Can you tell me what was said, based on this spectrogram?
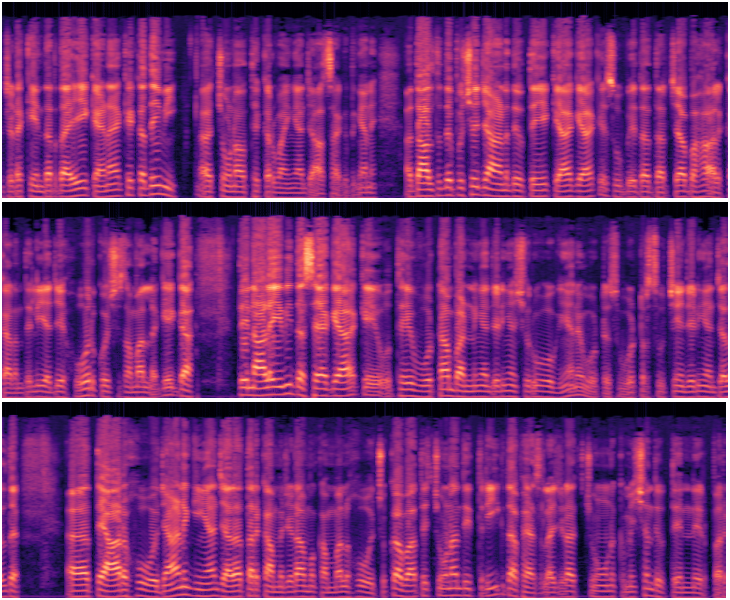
ਜਿਹੜਾ ਕੇਂਦਰ ਦਾ ਇਹ ਕਹਿਣਾ ਹੈ ਕਿ ਕਦੇ ਵੀ ਚੋਣਾਂ ਉੱਥੇ ਕਰਵਾਈਆਂ ਜਾ ਸਕਦੀਆਂ ਨੇ। ਅਦਾਲਤ ਦੇ ਪੁੱਛੇ ਜਾਣ ਦੇ ਉੱਤੇ ਇਹ ਕਿਹਾ ਗਿਆ ਕਿ ਸੂਬੇ ਦਾ ਦਰਜਾ ਬਹਾਲ ਕਰਨ ਦੇ ਲਈ ਅਜੇ ਹੋਰ ਕੁਝ ਸਮਾਂ ਲੱਗੇਗਾ। ਤੇ ਨਾਲੇ ਇਹ ਵੀ ਦੱਸਿਆ ਗਿਆ ਕਿ ਉੱਥੇ ਵੋਟਾਂ ਬਣਨੀਆਂ ਜਿਹੜੀਆਂ ਸ਼ੁਰੂ ਹੋ ਗਈਆਂ ਨੇ ਵੋਟਰ ਵੋਟਰ ਸੂਚੀਆਂ ਜਿਹੜੀਆਂ ਜਲਦ ਤਿਆਰ ਹੋ ਜਾਣਗੀਆਂ। ਜ਼ਿਆਦਾਤਰ ਕੰਮ ਜਿਹੜਾ ਮੁਕੰਮਲ ਹੋ ਚੁੱਕਾ ਵਾ ਤੇ ਚੋਣਾਂ ਦੀ ਤਰੀਕ ਦਾ ਫੈਸਲਾ ਜਿਹੜਾ ਚੋਣ ਕਮਿਸ਼ਨ ਦੇ ਉੱਤੇ ਨਿਰਭਰ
